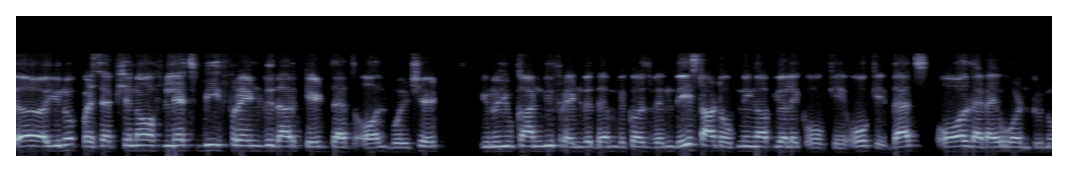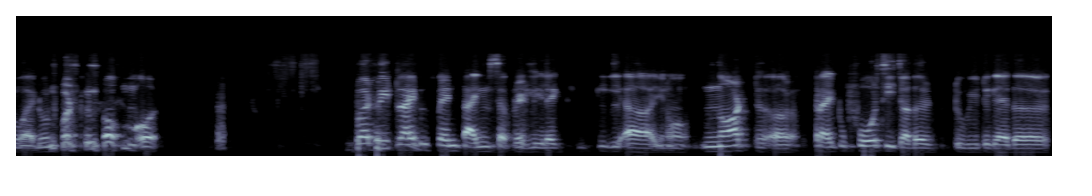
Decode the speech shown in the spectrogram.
uh, you know perception of let's be friends with our kids that's all bullshit. You know you can't be friends with them because when they start opening up you're like okay okay that's all that i want to know. I don't want to know more. But we try to spend time separately like uh, you know not uh, try to force each other to be together.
